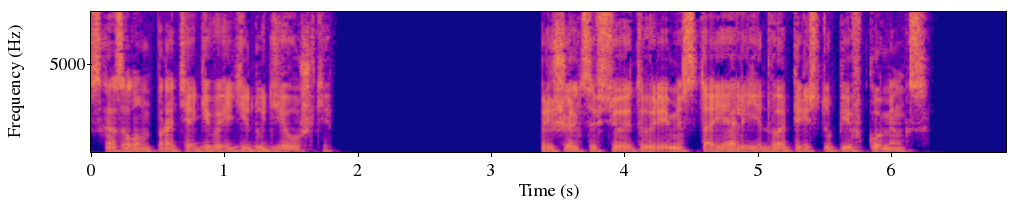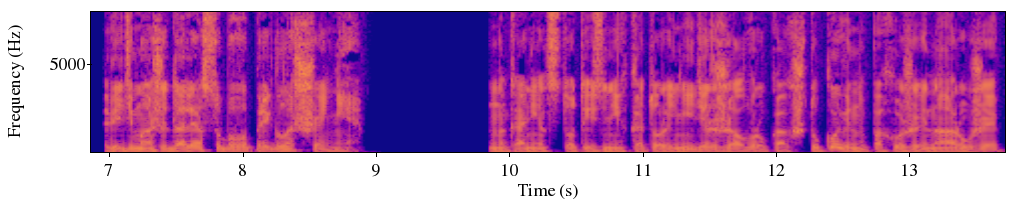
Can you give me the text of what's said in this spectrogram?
сказал он, протягивая еду девушке. Пришельцы все это время стояли, едва переступив Комингс. Видимо, ожидали особого приглашения. Наконец, тот из них, который не держал в руках штуковины, похожие на оружие,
